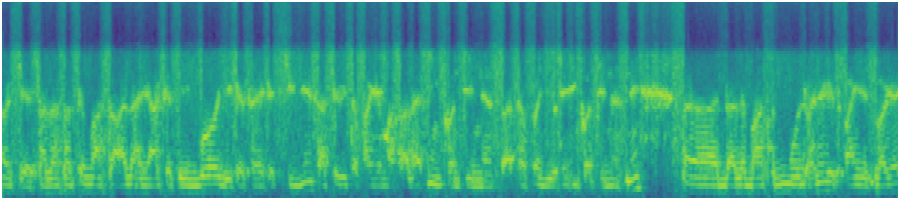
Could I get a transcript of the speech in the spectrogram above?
Okey, salah satu masalah yang akan timbul jika tahap kecil ni, satu kita panggil masalah incontinence ataupun urine incontinence ni. Uh, dalam bahasa mudahnya kita panggil sebagai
